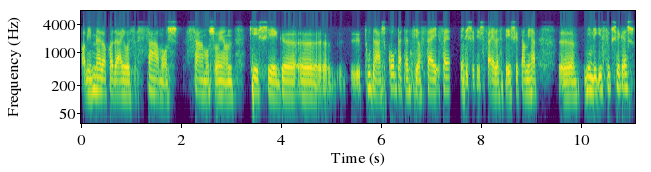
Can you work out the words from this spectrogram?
ami megakadályoz számos számos olyan készség, tudás, kompetencia fejlesztését és fejlesztését, ami hát mindig is szükséges,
